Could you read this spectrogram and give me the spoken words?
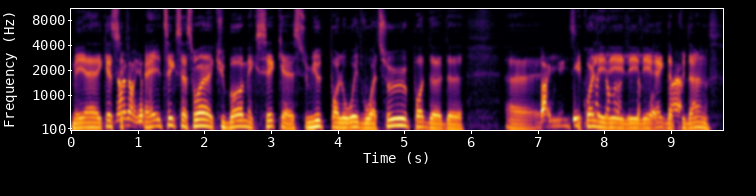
Mais euh, qu'est-ce que euh, tu sais que ce soit Cuba, Mexique, euh, c'est mieux de pas louer de voiture, pas de. de ben, c'est quoi les, les, les règles de prudence?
